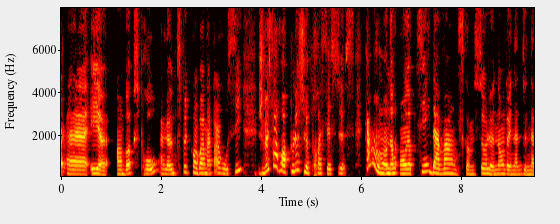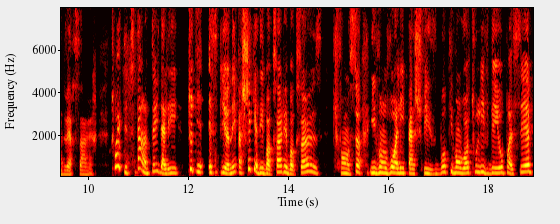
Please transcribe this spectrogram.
euh, et euh, en boxe pro. Elle a un petit peu de combat amateur aussi. Je veux savoir plus le processus. Quand on, on obtient d'avance comme ça le nom d'un adversaire, toi, es-tu tenté d'aller tout espionner? Parce que je sais qu'il y a des boxeurs et boxeuses qui font ça. Ils vont voir les pages Facebook, ils vont voir toutes les vidéos possibles,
